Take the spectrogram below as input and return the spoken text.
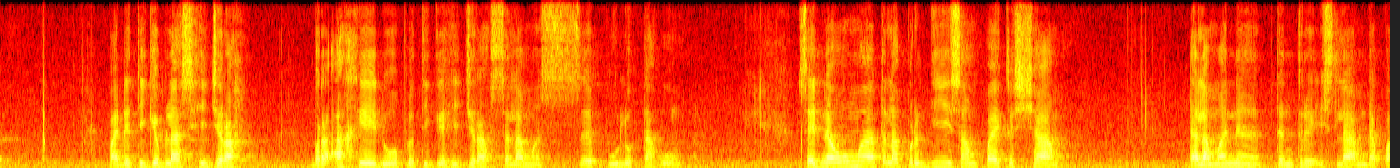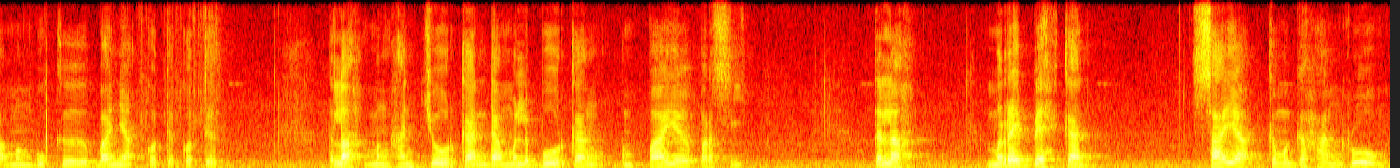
pada 13 Hijrah berakhir 23 Hijrah selama 10 tahun. Sayyidina Umar telah pergi sampai ke Syam dalam mana tentera Islam dapat membuka banyak kota-kota telah menghancurkan dan meleburkan empayar Parsi telah merebehkan sayap kemegahan Rom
